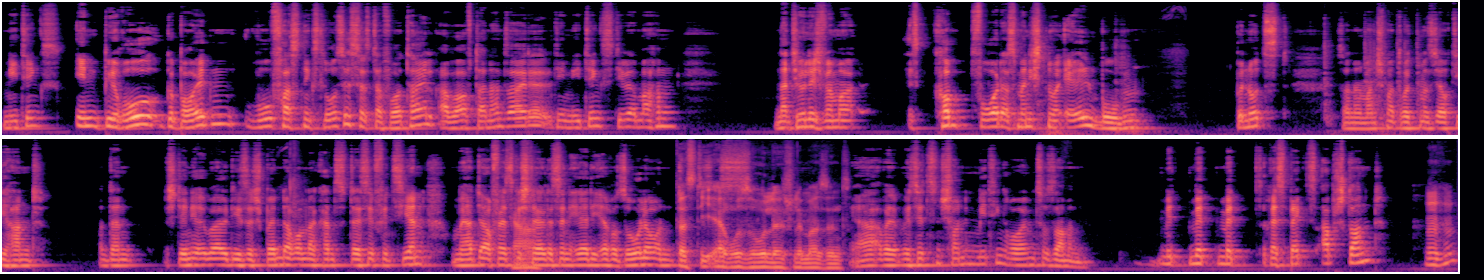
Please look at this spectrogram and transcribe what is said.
Meetings in Bürogebäuden, wo fast nichts los ist, das ist der Vorteil. Aber auf der anderen Seite, die Meetings, die wir machen, natürlich, wenn man, es kommt vor, dass man nicht nur Ellenbogen benutzt, sondern manchmal drückt man sich auch die Hand. Und dann stehen ja überall diese Spender rum, da kannst du desinfizieren. Und man hat ja auch festgestellt, das sind eher die Aerosole und Dass die Aerosole schlimmer sind. ja, aber wir sitzen schon in Meetingräumen zusammen. Mit, mit, mit Respektsabstand, Mhm.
